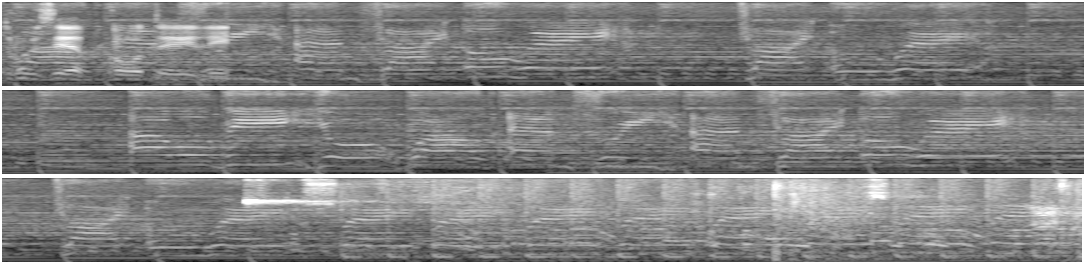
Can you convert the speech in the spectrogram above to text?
Друзі, проти Лі. and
